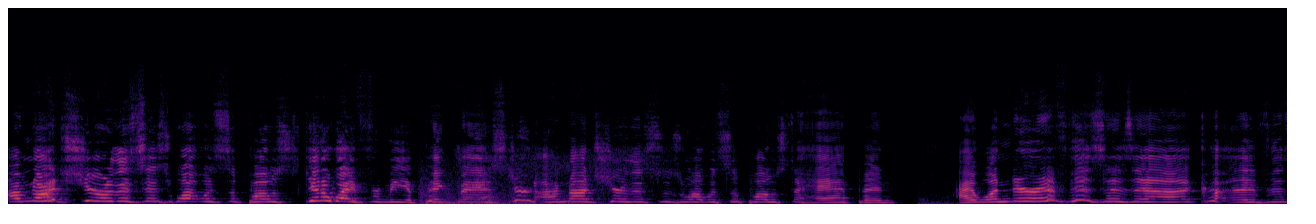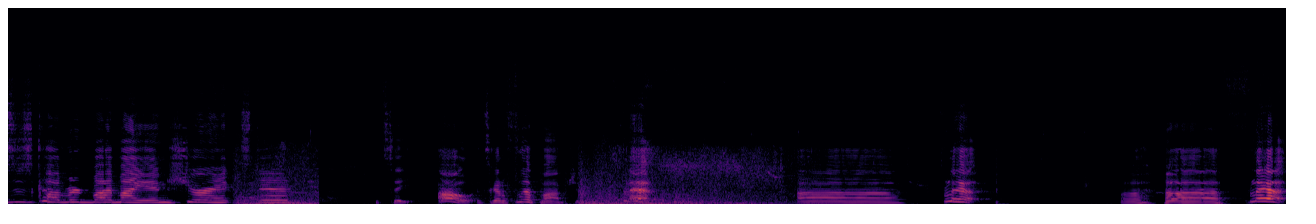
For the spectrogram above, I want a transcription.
I'm not sure this is what was supposed to Get away from me, you big bastard! I'm not sure this is what was supposed to happen. I wonder if this is uh if this is covered by my insurance, dude. Let's see. Oh, it's got a flip option. Flip. Uh, flip. Uh, flip.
